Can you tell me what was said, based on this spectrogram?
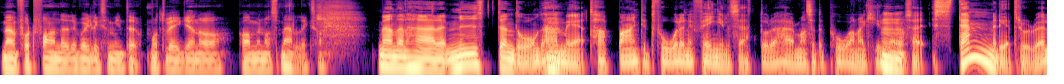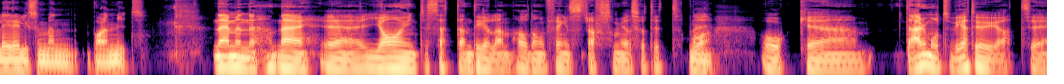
Men fortfarande, det var ju liksom inte upp mot väggen och gav mig någon smäll. Liksom. Men den här myten då om det här Mm. med tappa ankeltvålen i fängelset och det här man sätter på andra killar. Mm. Och så här, stämmer det tror du? Eller är det liksom en, bara en myt? Nej, men nej, eh, jag har ju inte sett den delen av de fängelsestraff som jag har suttit på. Nej. Och eh, däremot vet jag ju att eh,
